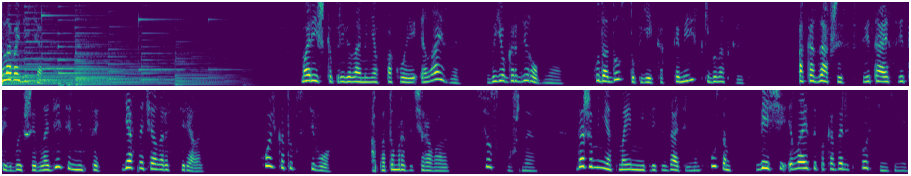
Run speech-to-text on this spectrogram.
Глава десятая. Маришка привела меня в покое Элайзы в ее гардеробную, куда доступ ей как камеристке был открыт. Оказавшись в святая святых бывшей владетельницы, я сначала растерялась. Сколько тут всего! А потом разочаровалась. Все скучное. Даже мне с моим непритязательным вкусом вещи Элайзы показались простенькими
